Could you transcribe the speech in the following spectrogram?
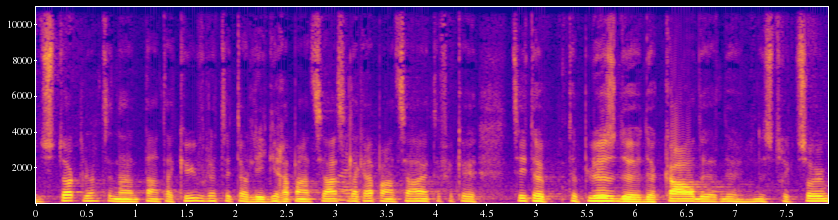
du, stock là, tu sais, dans, dans ta cuve. Tu as les grappes entières, c'est de la grappe entière. t'as fait que tu as, plus de, de corps, de, de- de structure.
